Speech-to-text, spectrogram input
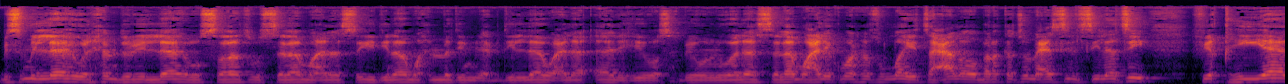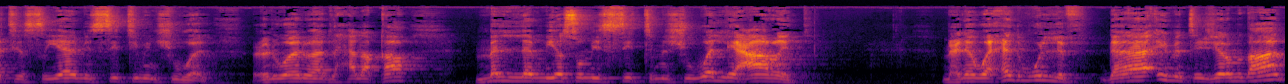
بسم الله والحمد لله والصلاة والسلام على سيدنا محمد بن عبد الله وعلى آله وصحبه ومن والاه. السلام عليكم ورحمة الله تعالى وبركاته مع سلسلة فقهيات صيام الست من شوال. عنوان هذه الحلقة من لم يصم الست من شوال لعارض. معنى واحد مولف دائما تيجي رمضان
